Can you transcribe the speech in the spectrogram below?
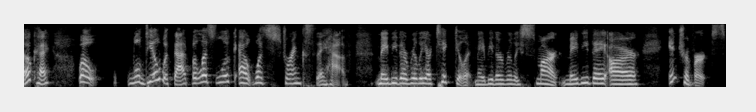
Okay well we'll deal with that but let's look at what strengths they have. Maybe they're really articulate maybe they're really smart maybe they are introverts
